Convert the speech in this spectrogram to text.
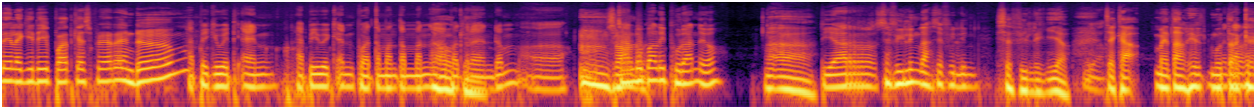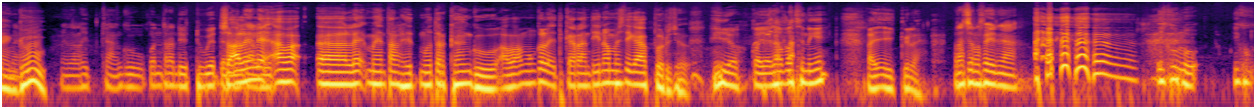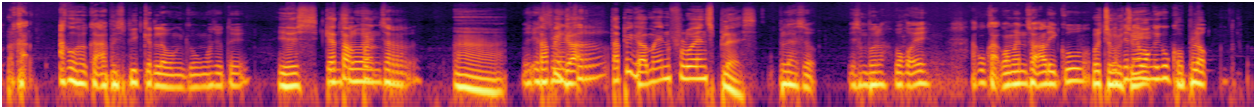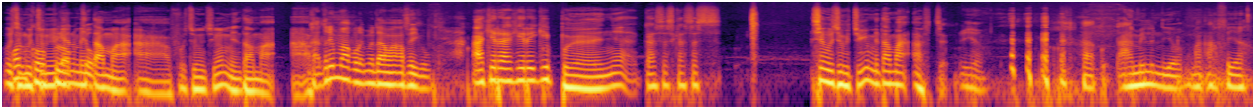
Kembali lagi di podcast Pre Random. Happy weekend, happy weekend buat teman-teman sahabat Oke. random. Eh, jangan lupa liburan yo, Heeh, biar se-feeling lah, se-feeling. se-feeling iya. Iya. Cekak mental healthmu Mental health, terganggu. Mental hit ganggu, kontra di duit Soalnya lek health. awak eh, lek mental healthmu terganggu, awak mungkin lek di karantina mesti kabur, Cuk. Iya, kayak apa jenenge? Kayak iku lah. Rachel V-nya. iku lho, iku aku gak habis pikir lah wong iku maksudnya. Yes, ketok influencer. Eh, tapi enggak tapi enggak mau influence blas. belas kok. Wis lah pokoknya aku gak komen soal iku. Intinya wong iku goblok. Ujung-ujungnya kan minta maaf, ujung-ujungnya minta maaf. Gak terima aku minta maaf iku. Akhir-akhir ini banyak kasus-kasus sing ujung-ujungnya minta maaf, Cuk. Iya. aku hamilin yo, maaf ya.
